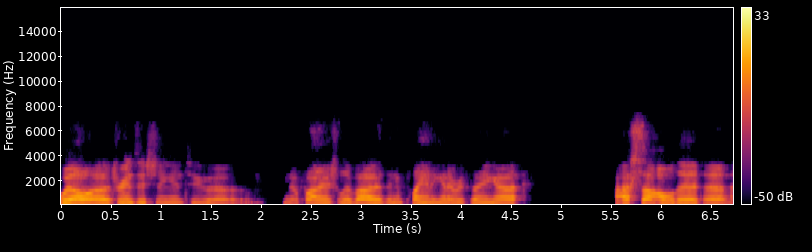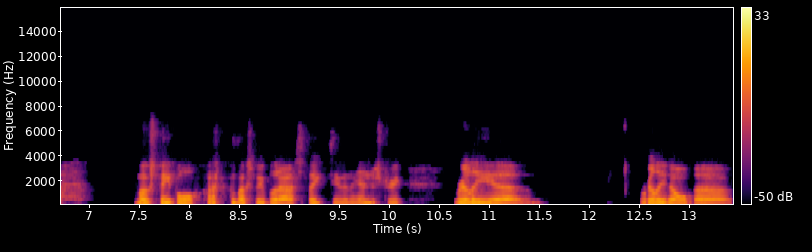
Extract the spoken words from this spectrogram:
Well uh, transitioning into uh, you know, financial advising and planning and everything, I I saw that uh, most people, most people that I speak to in the industry, really, uh, really don't uh,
